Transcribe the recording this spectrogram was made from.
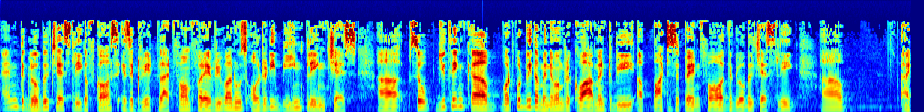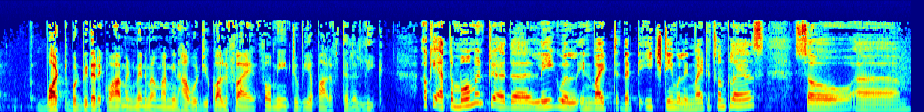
And the Global Chess League, of course, is a great platform for everyone who's already been playing chess. Uh, so, you think uh, what would be the minimum requirement to be a participant for the Global Chess League? Uh, at what would be the requirement minimum? I mean, how would you qualify for me to be a part of the league? Okay, at the moment, uh, the league will invite that each team will invite its own players. So um,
